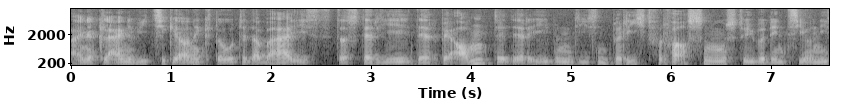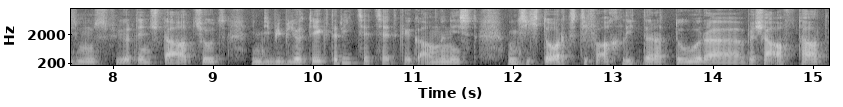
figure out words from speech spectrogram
eine kleine witzige Anekdote dabei ist, dass der, der Beamte, der eben diesen Bericht verfassen musste über den Zionismus für den Staatsschutz, in die Bibliothek der IZZ gegangen ist und sich dort die Fachliteratur äh, beschafft hat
